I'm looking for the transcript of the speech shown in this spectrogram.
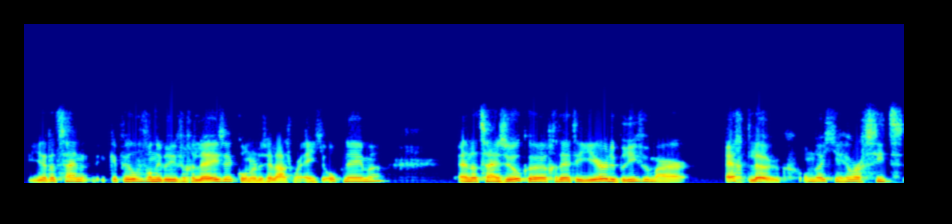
Ja, dat zijn, ik heb heel veel van die brieven gelezen. Ik kon er dus helaas maar eentje opnemen. En dat zijn zulke gedetailleerde brieven, maar echt leuk. Omdat je heel erg ziet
